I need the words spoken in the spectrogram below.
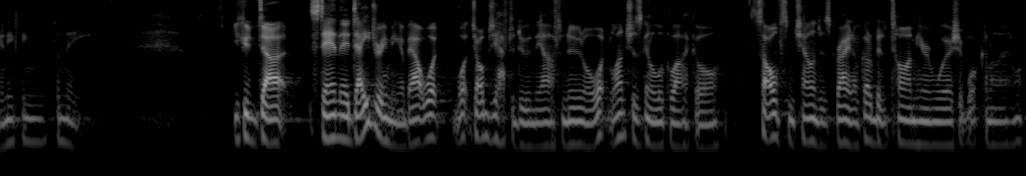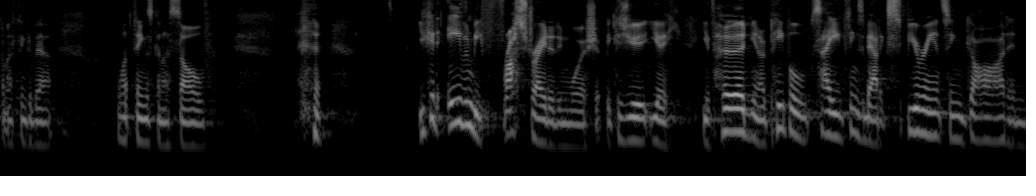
anything for me. You could uh, stand there daydreaming about what, what jobs you have to do in the afternoon or what lunch is going to look like or solve some challenges. Great, I've got a bit of time here in worship. What can I, what can I think about? What things can I solve? You could even be frustrated in worship because you, you, you've heard you know, people say things about experiencing God, and,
